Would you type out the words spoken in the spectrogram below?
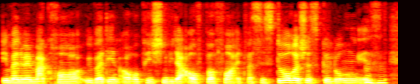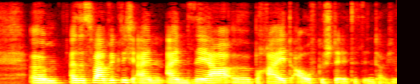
Emmanuel Macron über den Europäischen Wiederaufbaufonds etwas Historisches gelungen ist. Mhm. Ähm, also es war wirklich ein, ein sehr äh, breit aufgestelltes Interview.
